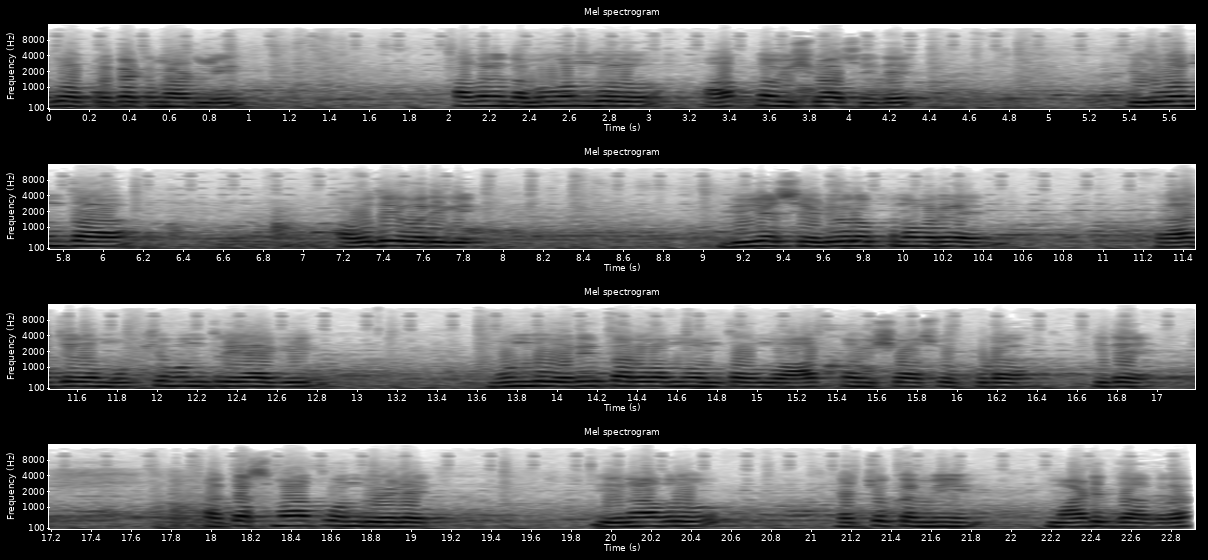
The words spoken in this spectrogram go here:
ಅಥವಾ ಪ್ರಕಟ ಮಾಡಲಿ, ಆದರೆ ನಮಗೊಂದು ಆತ್ಮವಿಶ್ವಾಸ ಇದೆ. ಇರುವಂಥ ಅವಧಿಯವರೆಗೆ ಬಿ ಎಸ್ ಯಡಿಯೂರಪ್ಪನವರೇ ರಾಜ್ಯದ ಮುಖ್ಯಮಂತ್ರಿಯಾಗಿ ಮುಂದುವರಿತಾರು ಅನ್ನುವಂಥ ಒಂದು ಆತ್ಮವಿಶ್ವಾಸವೂ ಕೂಡ ಇದೆ. ಅಕಸ್ಮಾತ್ ಒಂದು ವೇಳೆ ಏನಾದರೂ ಹೆಚ್ಚು ಕಮ್ಮಿ ಮಾಡಿದ್ದಾದ್ರೆ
